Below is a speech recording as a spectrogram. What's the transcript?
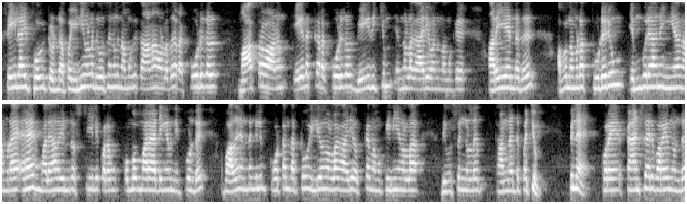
സെയിലായി പോയിട്ടുണ്ട്. അപ്പോൾ ഇനിയുള്ള ദിവസങ്ങളിൽ നമുക്ക് കാണാനുള്ളത് റെക്കോർഡുകൾ മാത്രമാണ് ഏതൊക്കെ റെക്കോർഡുകൾ ഭേദിക്കും എന്നുള്ള കാര്യമാണ് നമുക്ക് അറിയേണ്ടത്. അപ്പോൾ നമ്മുടെ തുടരും എമ്പുരാനും ഇങ്ങനെ നമ്മുടെ മലയാള ഇൻഡസ്ട്രിയിൽ കുറെ കൊമ്പന്മാരായിട്ട് ഇങ്ങനെ നിപ്പുണ്ട്. അപ്പോൾ അതിനെന്തെങ്കിലും കോട്ടം തട്ടോ ഇല്ലയോ എന്നുള്ള കാര്യമൊക്കെ നമുക്ക് ഇനിയുള്ള ദിവസങ്ങളിൽ കാണാനായിട്ട് പറ്റും. പിന്നെ കുറേ ഫാൻസുകാർ പറയുന്നുണ്ട്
